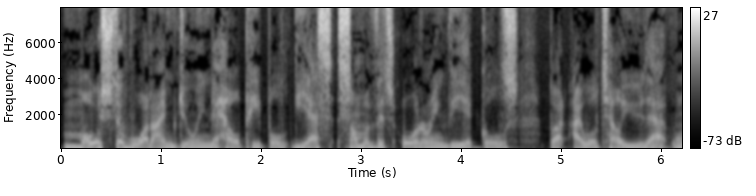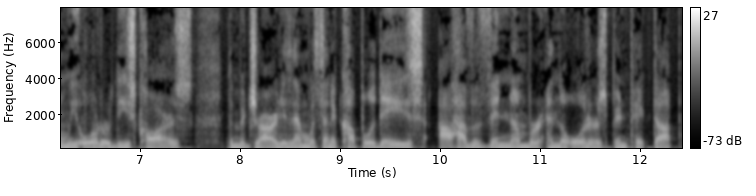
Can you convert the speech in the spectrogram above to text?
most of what I'm doing to help people, yes, some of it's ordering vehicles, but I will tell you that when we order these cars, the majority of them within a couple of days, I'll have a VIN number and the order has been picked up.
